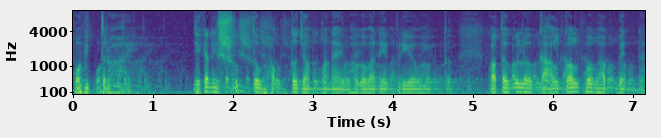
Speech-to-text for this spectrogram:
পবিত্র হয়। যেখানে শুদ্ধ ভক্ত জন্ম নেয় ভগবানের প্রিয় ভক্ত। কতগুলো গাল গল্প ভাববেন না।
